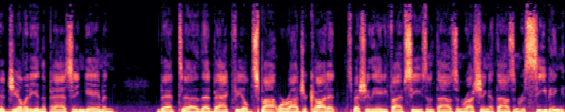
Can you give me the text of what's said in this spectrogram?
agility in the passing game. And that uh, that backfield spot where Roger caught it, especially the 85 season, 1,000 rushing, 1,000 receiving.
